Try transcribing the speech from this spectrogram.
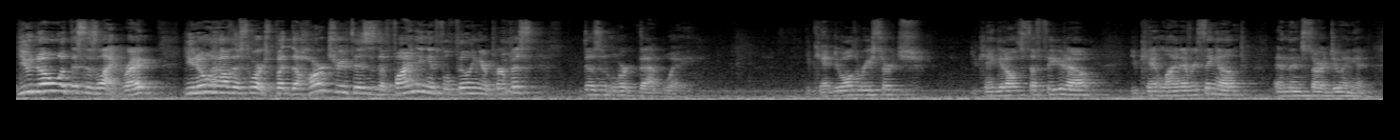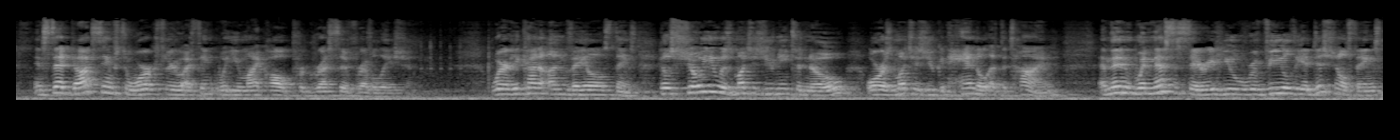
you know what this is like, right? You know how this works. But the hard truth is, is that finding and fulfilling your purpose doesn't work that way. You can't do all the research. You can't get all the stuff figured out. You can't line everything up and then start doing it. Instead, God seems to work through, I think, what you might call progressive revelation, where He kind of unveils things. He'll show you as much as you need to know or as much as you can handle at the time. And then, when necessary, He'll reveal the additional things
